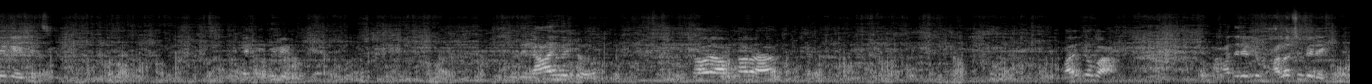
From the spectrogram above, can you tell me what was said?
থেকে এসেছি। পৃথিবীর বুকে। যদি নাই হইতো, তাহলে আপনারা হয়তো বা আমাদের একটু ভালো চোখে দেখতেন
